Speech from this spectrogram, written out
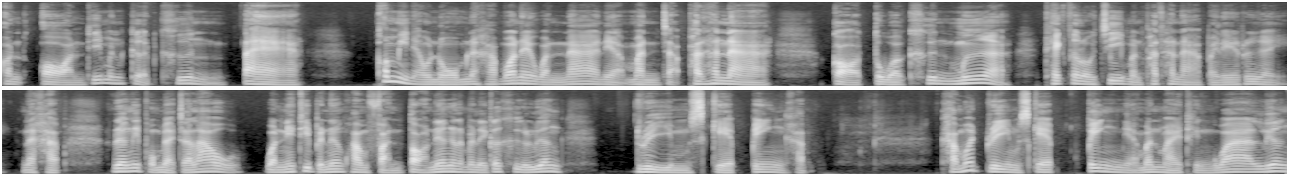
อ่อนๆที่มันเกิดขึ้น แต่ก็มีแนวโน้มนะครับว่าในวันหน้าเนี่ยมันจะพัฒนาก่อตัวขึ้นเมื่อเทคโนโลยีมันพัฒนาไปเรื่อยๆนะครับเรื่องที่ผมอยากจะเล่า วันนี้ที่เป็นเรื่องความฝันต่อเนื่องกันไปเลยก็คือเรื่อง dreamscaping ครับคำว่า dreamscaping เนี่ยมันหมายถึงว่าเรื่อง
